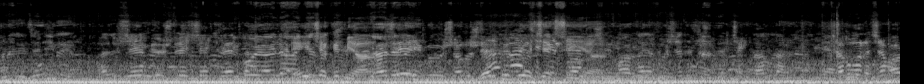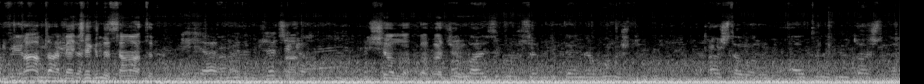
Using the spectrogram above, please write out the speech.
Hani olmuyor. Ali Hüseyin bir Bu yayla Neyi çekim ya? Yayla bu çalıştı. Ver bir diye çeksin ya. Bunları poşetin üstüne çek lan. Çabuk öyle çabuk. Tamam tamam ben çekim de sana atayım. İyi ya. Güzel çek lan. İnşallah bakacağım. Allah izin verirse birliklerine konuştuk. Taş da var. Altını bir taş da var.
